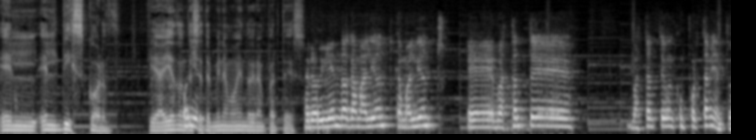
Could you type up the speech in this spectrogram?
el, Discord, que ahí es donde se termina moviendo gran parte de eso. Pero viviendo a Camaleón, Camaleón eh, bastante, bastante buen comportamiento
